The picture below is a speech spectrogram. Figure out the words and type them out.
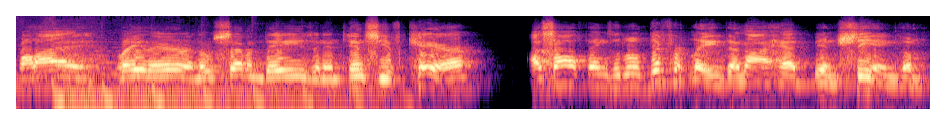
while I lay there in those seven days in intensive care. I saw things a little differently than I had been seeing them.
